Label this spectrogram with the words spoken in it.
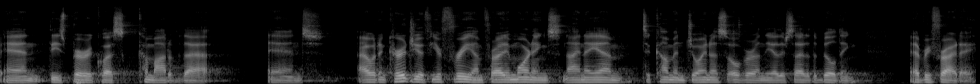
And these prayer requests come out of that. And I would encourage you, if you're free on Friday mornings, 9 a.m., to come and join us over on the other side of the building every Friday.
